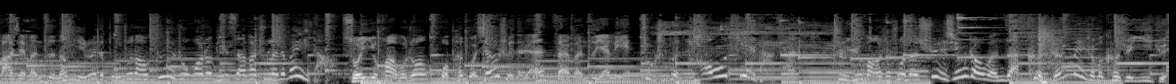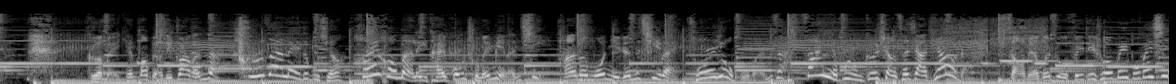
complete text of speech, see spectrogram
发现蚊子能敏锐地捕捉到各种化妆品散发出来的味道，所以化过妆或喷过香水的人，在蚊子眼里就是顿饕餮大餐。至于网上说的血腥招蚊子，可真没什么科学依据。哥每天帮表弟抓蚊子，实在累得不行，还好买了一台光触媒灭蚊器，它能模拟人的气味，从而诱捕蚊子，再也不用哥上蹿下跳的。扫描关注飞碟说微博微信，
